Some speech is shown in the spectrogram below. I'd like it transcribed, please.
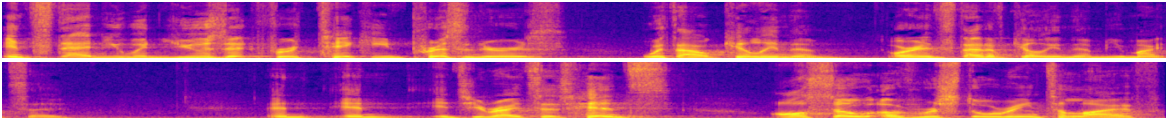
Instead, you would use it for taking prisoners without killing them, or instead of killing them, you might say. And, and N.T. Wright says, hence, also of restoring to life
